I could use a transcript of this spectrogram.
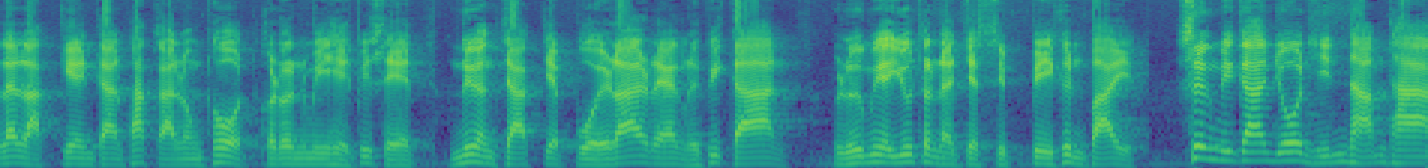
และหลักเกณฑ์การพักการลงโทษ กรณีมีเหตุพิเศษ เนื่องจากเจ็บป่วยร้ายแรงหรือพิการ หรือมีอายุตั้งแต่ 70 ปีขึ้นไป ซึ่งมีการโยนหินถามทาง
